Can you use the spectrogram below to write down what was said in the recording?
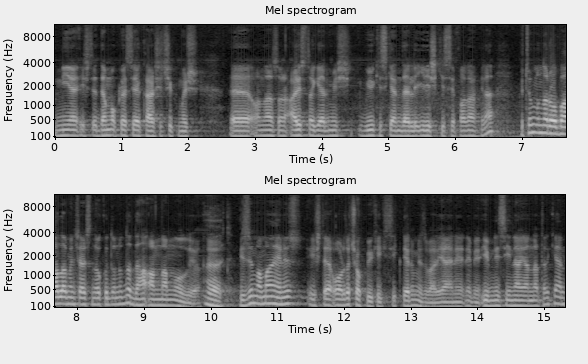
niye işte demokrasiye karşı çıkmış, e, ondan sonra Aristo gelmiş, Büyük İskender'le ilişkisi falan filan. Bütün bunları o bağlamın içerisinde okuduğunuzda daha anlamlı oluyor. evet. Bizim ama henüz işte orada çok büyük eksiklerimiz var. Yani ne bileyim İbn Sina'yı anlatırken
